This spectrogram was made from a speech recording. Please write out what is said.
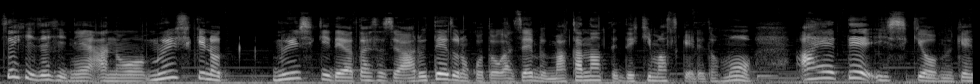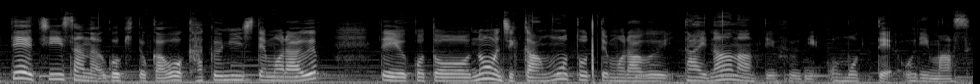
ぜひぜひねあの無意識の無意識で私たちはある程度のことが全部賄ってできますけれどもあえて意識を向けて小さな動きとかを確認してもらうっていうことの時間をとってもらいたいななんていうふうに思っております。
